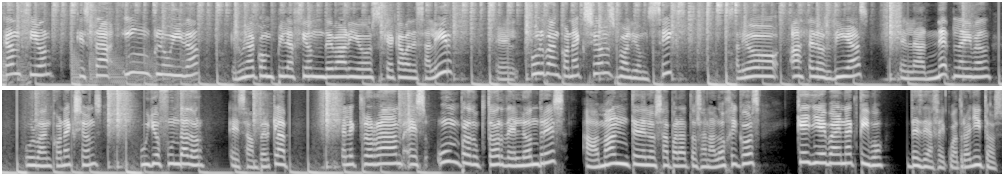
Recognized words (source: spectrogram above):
canción que está incluida en una compilación de varios que acaba de salir, el Urban Connections Volume 6. Salió hace dos días en la net label Urban Connections, cuyo fundador es Amper Club. Electroram es un productor de Londres, amante de los aparatos analógicos, que lleva en activo desde hace cuatro añitos.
